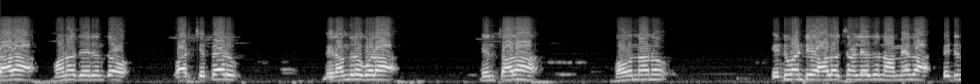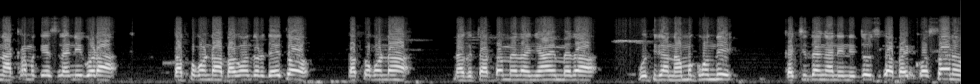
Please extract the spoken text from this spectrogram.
చాలా మనోధైర్యంతో వారు చెప్పారు. మీరందరూ కూడా నేను చాలా బాగున్నాను. ఎటువంటి ఆలోచన లేదు. నా మీద పెట్టిన అక్రమ కేసులన్నీ కూడా తప్పకుండా భగవంతుడి దయతో తప్పకుండా నాకు చట్టం మీద న్యాయం మీద పూర్తిగా నమ్మకం ఉంది. ఖచ్చితంగా నేను నిర్దోషిగా బయటకు వస్తాను.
